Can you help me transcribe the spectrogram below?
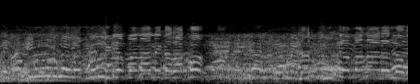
इनपुर वीडियो बनाने का रखो। क्या छूटे बना रहे लोग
